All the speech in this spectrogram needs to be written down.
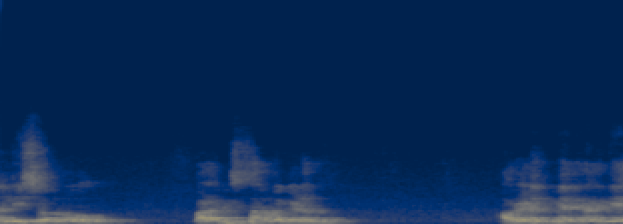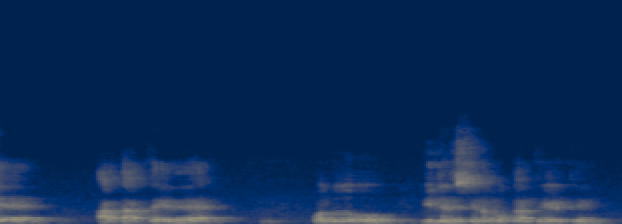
ನಂದೀಶ್ ಅವರು ಬಹಳ ವಿಸ್ತಾರವಾಗಿ ಹೇಳಿದ್ರು. ಅವ್ರು ಹೇಳಿದ ಮೇಲೆ ನನಗೆ ಅರ್ಥ ಆಗ್ತಾ ಇದೆ. ಒಂದು ನಿದರ್ಶನ ಮುಖಾಂತರ ಹೇಳ್ತೀನಿ.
